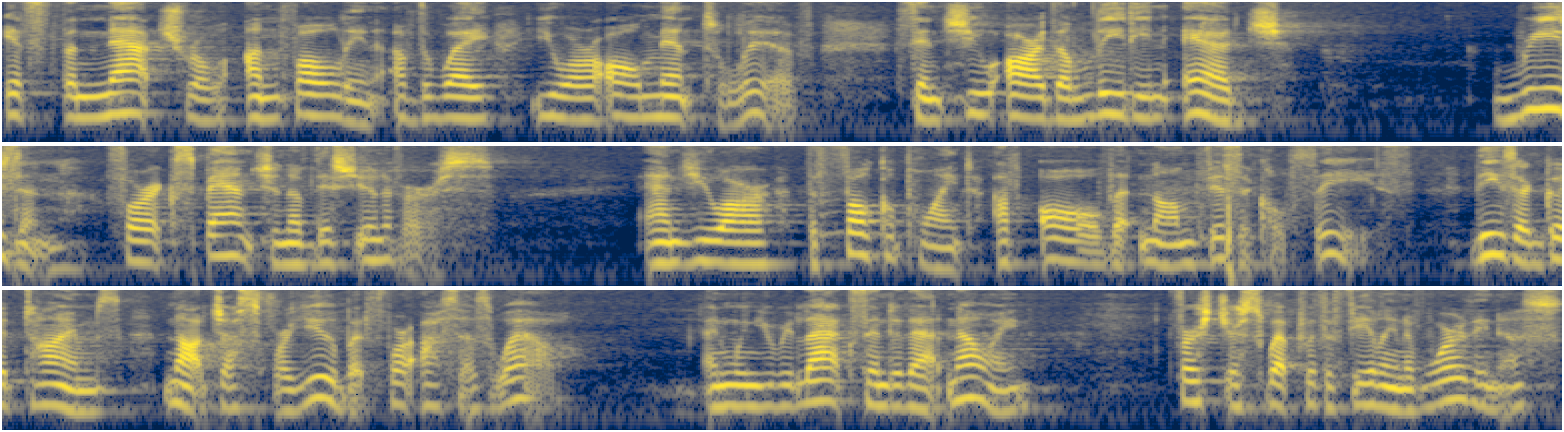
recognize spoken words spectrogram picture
it's the natural unfolding of the way you are all meant to live since you are the leading edge reason for expansion of this universe and you are the focal point of all that non-physical sees. These are good times not just for you but for us as well. And when you relax into that knowing first you're swept with a feeling of worthiness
